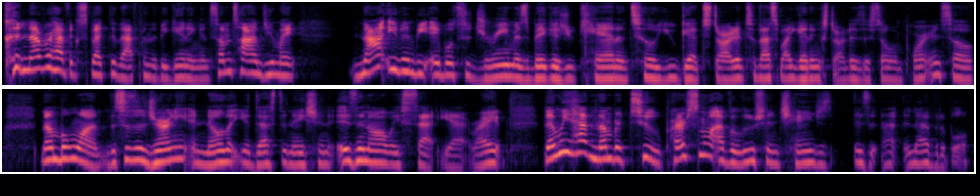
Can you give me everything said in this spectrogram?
could never have expected that from the beginning. And sometimes you might not even be able to dream as big as you can until you get started. So that's why getting started is so important. So number one, this is a journey and know that your destination isn't always set yet, right? Then we have number two, personal evolution changes is inevitable.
